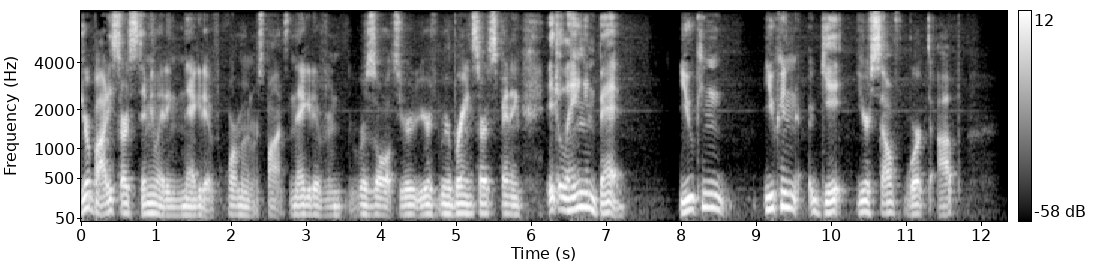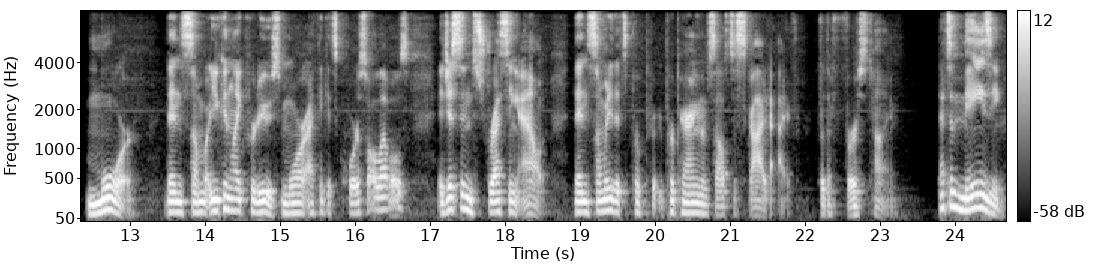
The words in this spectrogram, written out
Your body starts stimulating negative hormone response, negative results. Your your your brain starts spinning. It laying in bed, you can you can get yourself worked up more than somebody you can like produce more i think it's cortisol levels it's just in stressing out than somebody that's pre- preparing themselves to skydive for the first time that's amazing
